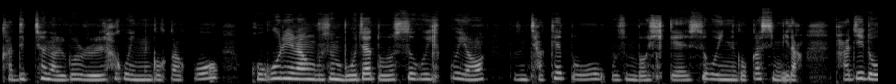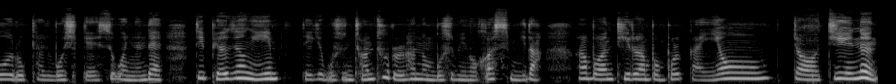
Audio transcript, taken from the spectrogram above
가득 찬 얼굴을 하고 있는 것 같고 고글이랑 무슨 모자도 쓰고 있고요. 무슨 자켓도 무슨 멋있게 쓰고 있는 것 같습니다. 바지도 이렇게 아주 멋있게 쓰고 있는데 뒷 배경이 되게 무슨 전투를 하는 모습인 것 같습니다. 한번 뒤를 한번 볼까요? 저 뒤에는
